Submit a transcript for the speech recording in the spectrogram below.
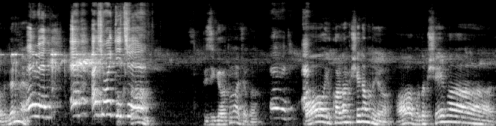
Olabilir mi? Evet. E, açmak için. Tamam. Bizi gördü mü acaba? Evet. Oo yukarıdan bir şey damlıyor. Aa burada bir şey var.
